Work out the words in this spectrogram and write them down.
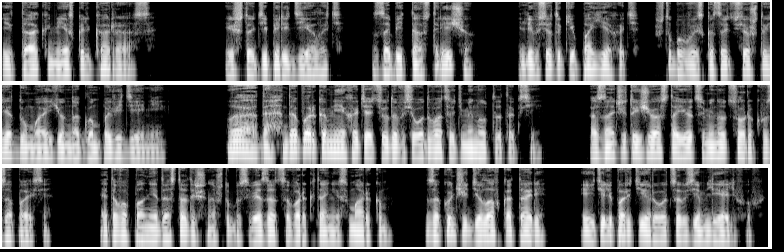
И так несколько раз. И что теперь делать? Забить навстречу? Или все таки поехать, чтобы высказать все, что я думаю о ее наглом поведении? Ладно, до парка мне ехать отсюда всего 20 минут на такси. А значит, еще остается минут 40 в запасе. Этого вполне достаточно, чтобы связаться в Арктане с Марком, закончить дела в Катаре и телепортироваться в земли эльфов.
